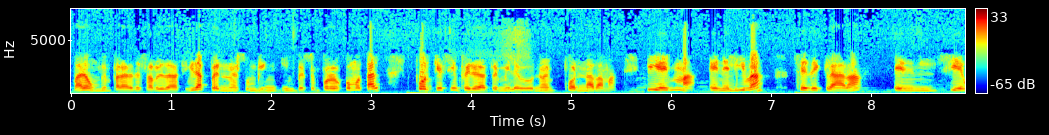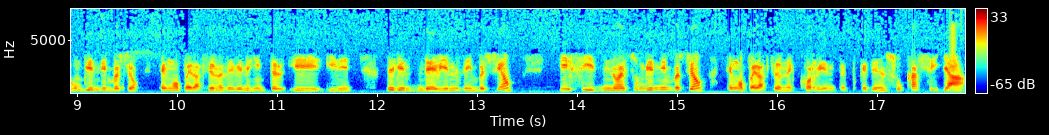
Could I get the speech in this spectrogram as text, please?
¿vale? Un bien para el desarrollo de la actividad, pero no es un bien de inversión por, como tal, porque es inferior a 3.000 euros, no es por nada más. Y es más, en el IVA se declara en, si es un bien de inversión en operaciones de bienes y, de bienes de inversión y si no es un bien de inversión, en operaciones corrientes, porque tienen su casilla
